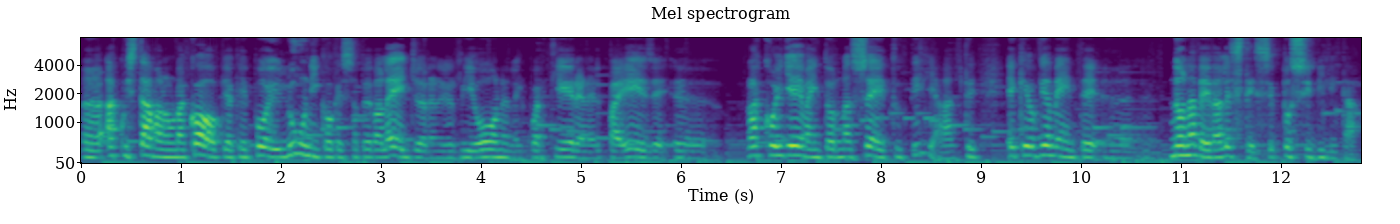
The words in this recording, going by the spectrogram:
eh, acquistavano una copia che poi l'unico che sapeva leggere nel rione, nel quartiere, nel paese eh, raccoglieva intorno a sé tutti gli altri e che ovviamente eh, non aveva le stesse possibilità.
